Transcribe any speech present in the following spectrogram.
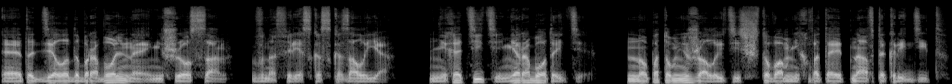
«Это дело добровольное, Нишио-сан», — вновь резко сказал я. «Не хотите — не работайте. Но потом не жалуйтесь, что вам не хватает на автокредит.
